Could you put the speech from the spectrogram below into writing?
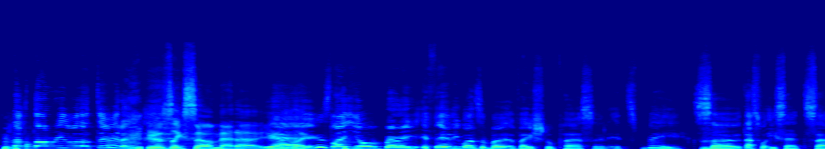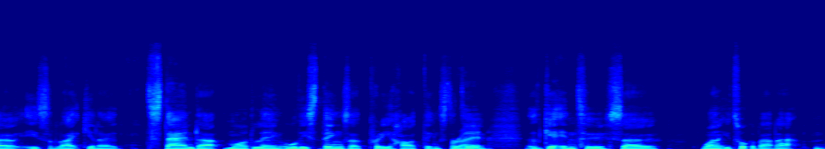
but that's not a reason for not doing it. You're just like so meta. You're Yeah, like, was like, "You're very. If anyone's a motivational person, it's me." So Mm-hmm. that's what he said. So he's like, you know, stand up, modeling, all these things are pretty hard things to Right. do, uh, get into. So why don't you talk about that? And,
